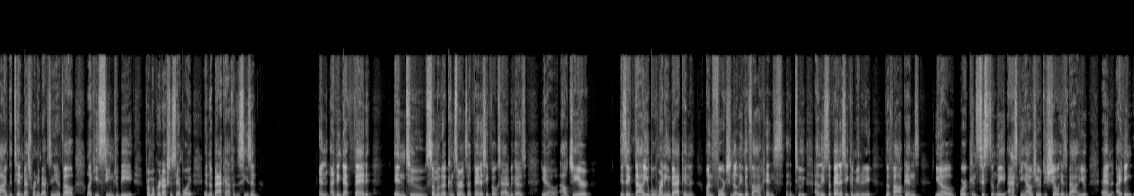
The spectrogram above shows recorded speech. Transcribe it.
five to 10 best running backs in the NFL, like he seemed to be from a production standpoint in the back half of the season. And I think that fed into some of the concerns that fantasy folks had because, you know, Allgeier is a valuable running back. And unfortunately, the Falcons, to at least the fantasy community, the Falcons, you know, were consistently asking Allgeier to show his value. And I think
